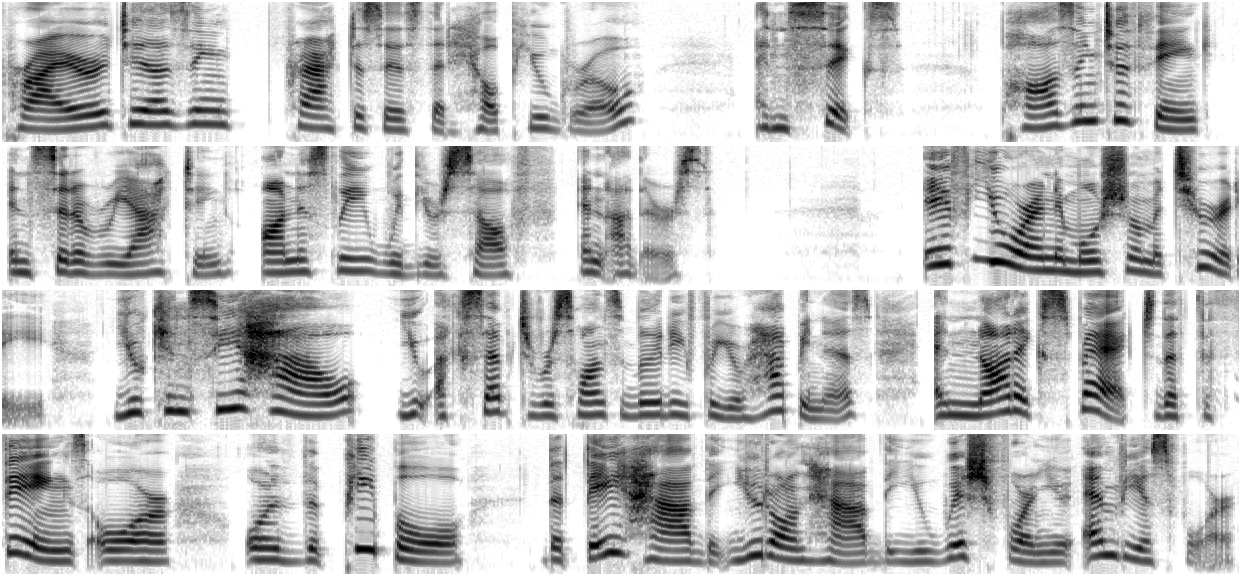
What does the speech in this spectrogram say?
prioritizing practices that help you grow. And six, pausing to think instead of reacting honestly with yourself and others. If you are in emotional maturity, you can see how you accept responsibility for your happiness and not expect that the things or or the people that they have that you don't have that you wish for and you're envious for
